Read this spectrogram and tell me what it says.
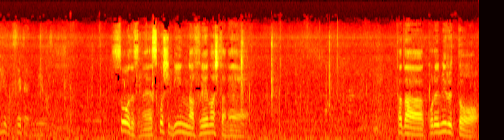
便が増えたように見えますそうですね。少し便が増えましたね。ただこれ見ると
